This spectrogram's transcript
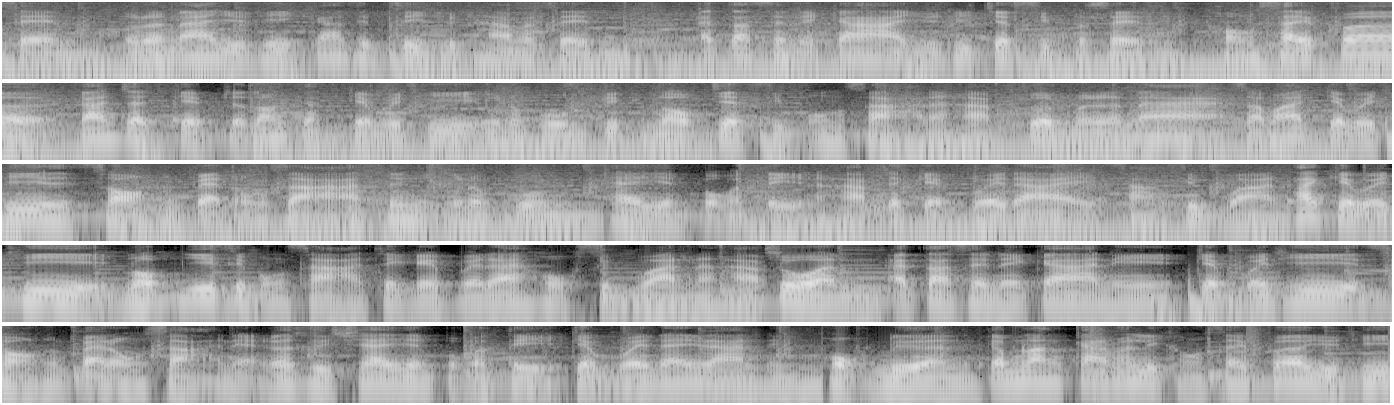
90%โมเดอร์นาอยู่ที่ 94.5%แอตตาเซเนกาอยู่ที่ 70%ของไซเฟอร์การจัดเก็บจะต้องจัดเก็บไว้ที่อุณหภูมิติดลบ 70 องศานะครับ ส่วนโมเดอร์นาสามารถเก็บไว้ที่ 2-8 องศา ซึ่งอุณหภูมิแช่เย็นปกตินะครับ จะเก็บไว้ได้ 30 วัน ถ้าเก็บไว้ที่ลบ 20 องศา จะเก็บไว้ได้ 60 วันนะครับ ส่วนแอตตาเซเนกานี้เก็บไว้ที่ 2-8 องศาเนี่ยก็คือแช่เย็นปกติ เก็บไว้ได้นานถึง 6 เดือนกำลังการผลิตของไซเฟอร์อยู่ที่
